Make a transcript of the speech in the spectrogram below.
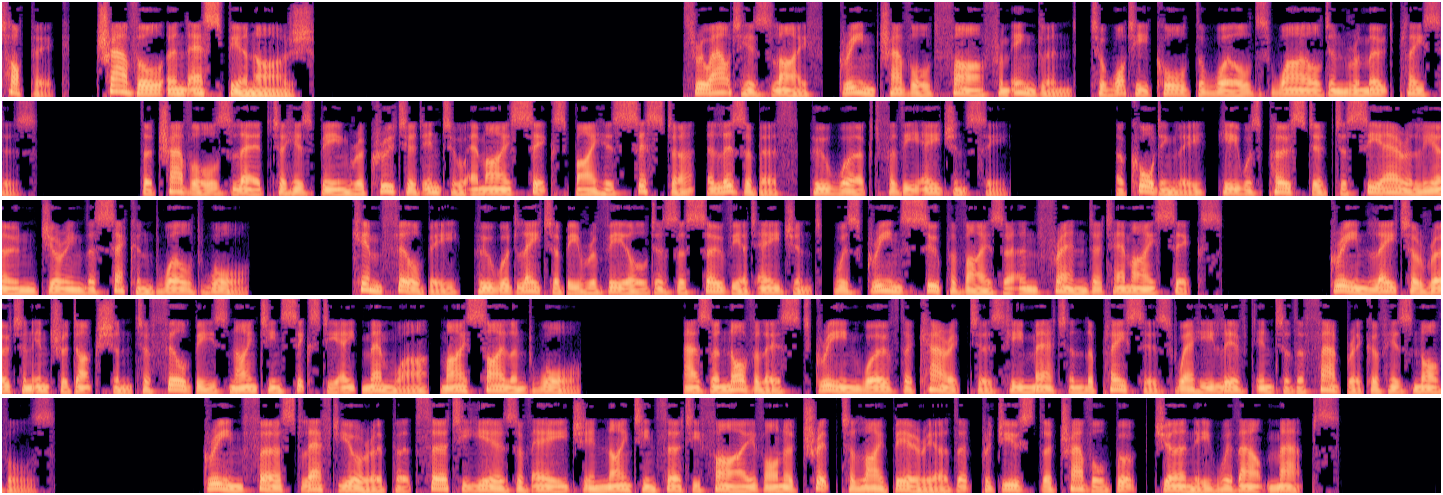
Topic: Travel and espionage. Throughout his life, Greene travelled far from England, to what he called the world's wild and remote places. The travels led to his being recruited into MI6 by his sister, Elizabeth, who worked for the agency. Accordingly, he was posted to Sierra Leone during the Second World War. Kim Philby, who would later be revealed as a Soviet agent, was Greene's supervisor and friend at MI6. Greene later wrote an introduction to Philby's 1968 memoir, My Silent War. As a novelist Greene wove the characters he met and the places where he lived into the fabric of his novels. Greene first left Europe at 30 years of age in 1935 on a trip to Liberia that produced the travel book Journey Without Maps.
